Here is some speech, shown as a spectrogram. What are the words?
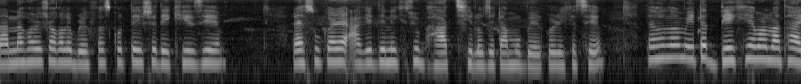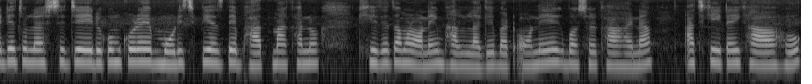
রান্নাঘরে সকালে ব্রেকফাস্ট করতে এসে দেখি যে রাইস কুকারে আগের দিনে কিছু ভাত ছিল যেটা আম্মু বের করে রেখেছে। তাহলে আমি এটা দেখে আমার মাথায় আইডিয়া চলে আসছে যে এরকম করে মরিচ, পেঁয়াজ দিয়ে ভাত মাখানো খেতে তো আমার অনেক ভালো লাগে বাট অনেক বছর খাওয়া হয় না। আজকে এটাই খাওয়া হোক।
